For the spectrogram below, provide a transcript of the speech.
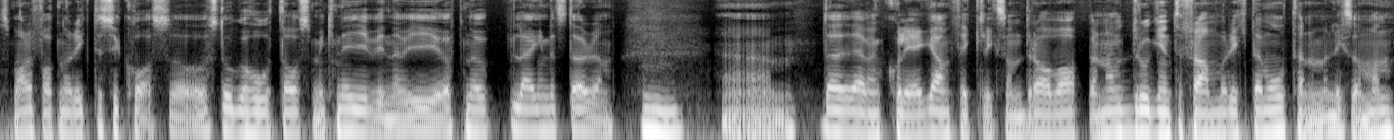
som hade fått någon riktig psykos och stod och hotade oss med kniv när vi öppnade upp lägenhetsdörren. Mm. Um, där även kollegan fick liksom dra vapen. Han drog inte fram och riktade mot henne men liksom man,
